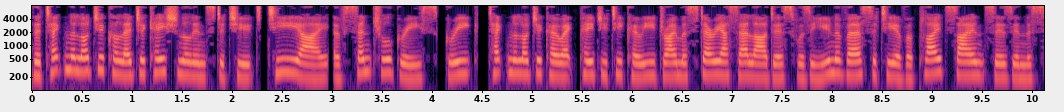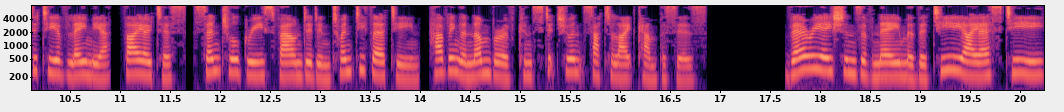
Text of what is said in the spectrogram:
The Technological Educational Institute of Central Greece Greek, Technologiko Ekpagitiko Idrima Sterias Eladis was a university of applied sciences in the city of Lamia, Thiotis, Central Greece founded in 2013, having a number of constituent satellite campuses. Variations of name are the TEISTE,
